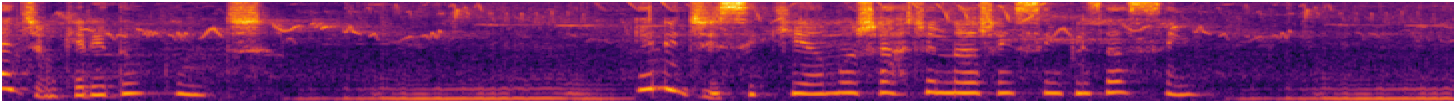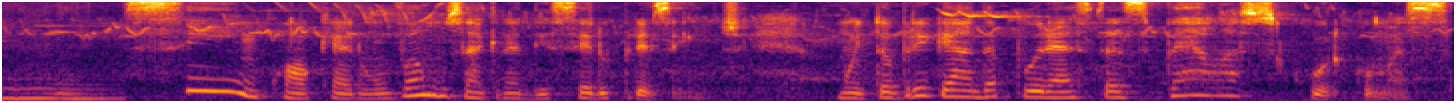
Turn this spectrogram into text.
É de um querido ouvinte. Ele disse que ama jardinagem simples assim. Sim, qualquer um, vamos agradecer o presente. Muito obrigada por estas belas cúrcumas.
